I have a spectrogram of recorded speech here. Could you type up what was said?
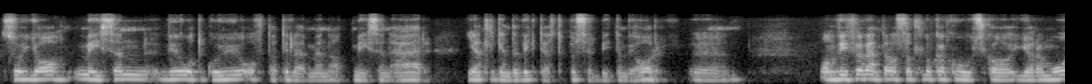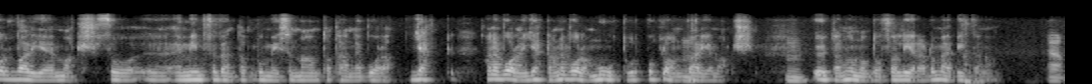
så ja, Mason, vi återgår ju ofta till det men att Mason är egentligen den viktigaste pusselbiten vi har. Uh, om vi förväntar oss att Lukaku ska göra mål varje match så uh, är min förväntan på Mason Mount att han är vårat hjärt, han är våran hjärta, han är våran motor på plan mm. varje match. Mm. Utan honom då fallerar de här bitarna. Ja.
